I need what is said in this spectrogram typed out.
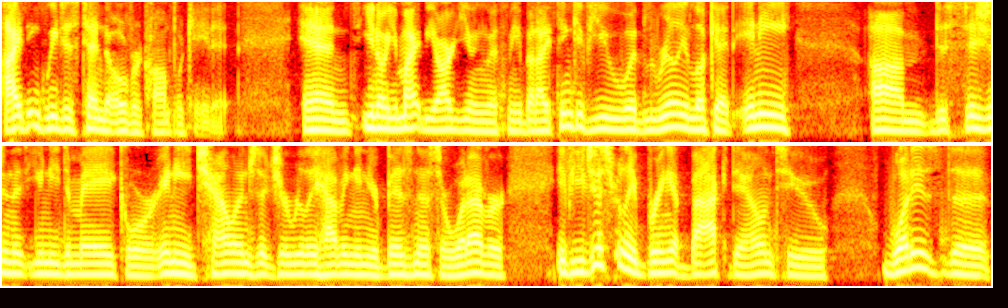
I think we just tend to overcomplicate it. And, you know, you might be arguing with me, but I think if you would really look at any um, decision that you need to make or any challenge that you're really having in your business or whatever, if you just really bring it back down to what is the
